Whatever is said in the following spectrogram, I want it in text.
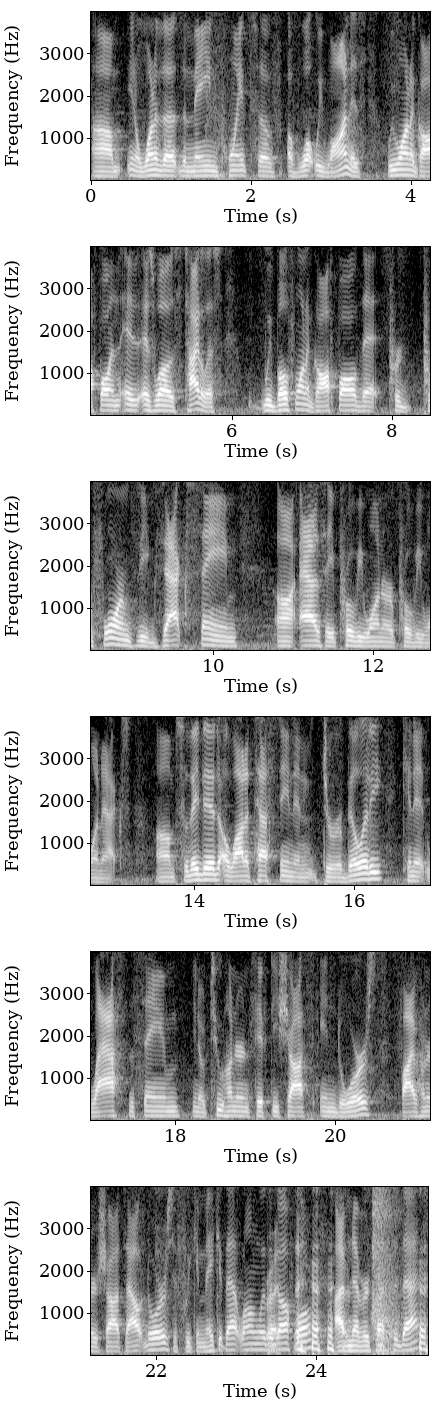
um, you know, one of the, the main points of, of what we want is we want a golf ball, and as, as well as Titleist, we both want a golf ball that per performs the exact same uh, as a Pro V1 or a Pro V1X. Um, so they did a lot of testing in durability. Can it last the same, you know, 250 shots indoors, 500 shots outdoors, if we can make it that long with right. a golf ball? I've never tested that.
